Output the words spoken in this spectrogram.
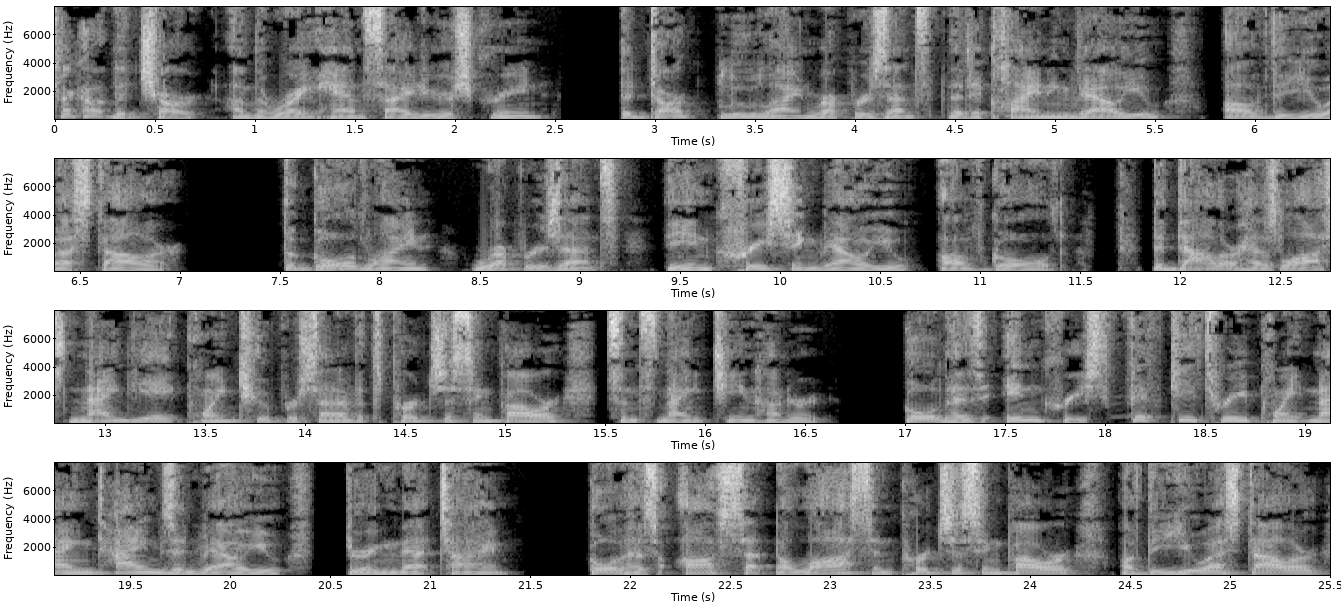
Check out the chart on the right hand side of your screen. The dark blue line represents the declining value of the US dollar. The gold line represents the increasing value of gold. The dollar has lost 98.2% of its purchasing power since 1900. Gold has increased 53.9 times in value during that time. Gold has offset the loss in purchasing power of the US dollar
